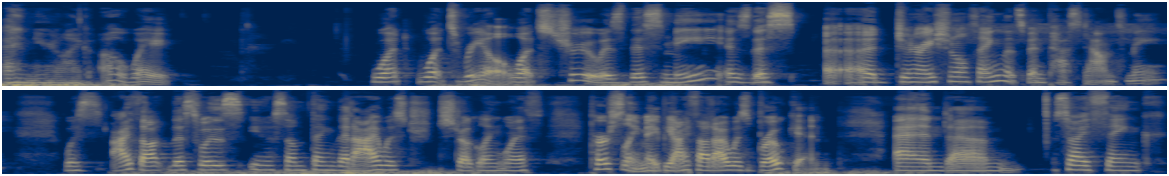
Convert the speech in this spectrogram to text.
and you're like oh wait what what's real? What's true? Is this me? Is this a, a generational thing that's been passed down to me was I thought this was, you know, something that I was tr- struggling with personally. Maybe I thought I was broken. And um, so I think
